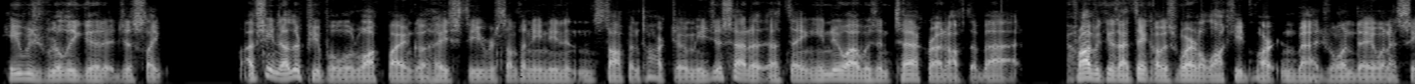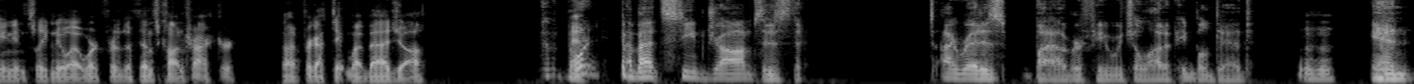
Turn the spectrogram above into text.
he was really good at just like I've seen other people would walk by and go, "Hey, Steve," or something. And He didn't stop and talk to him. He just had a, a thing. He knew I was in tech right off the bat. Oh. Probably because I think I was wearing a Lockheed Martin badge one day when I seen him, so he knew I worked for a defense contractor. I forgot to take my badge off. The important thing about Steve Jobs is that I read his biography, which a lot of people did, Mhm. and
